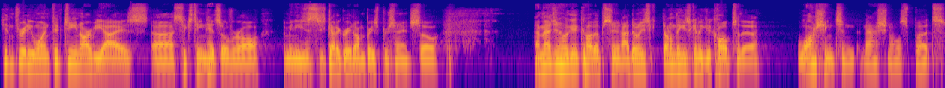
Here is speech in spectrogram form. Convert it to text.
hitting 381, 15 RBIs, uh, 16 hits overall. I mean, he's he's got a great on base percentage. So I imagine he'll get caught up soon. I don't I don't think he's going to get called up to the Washington Nationals, but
